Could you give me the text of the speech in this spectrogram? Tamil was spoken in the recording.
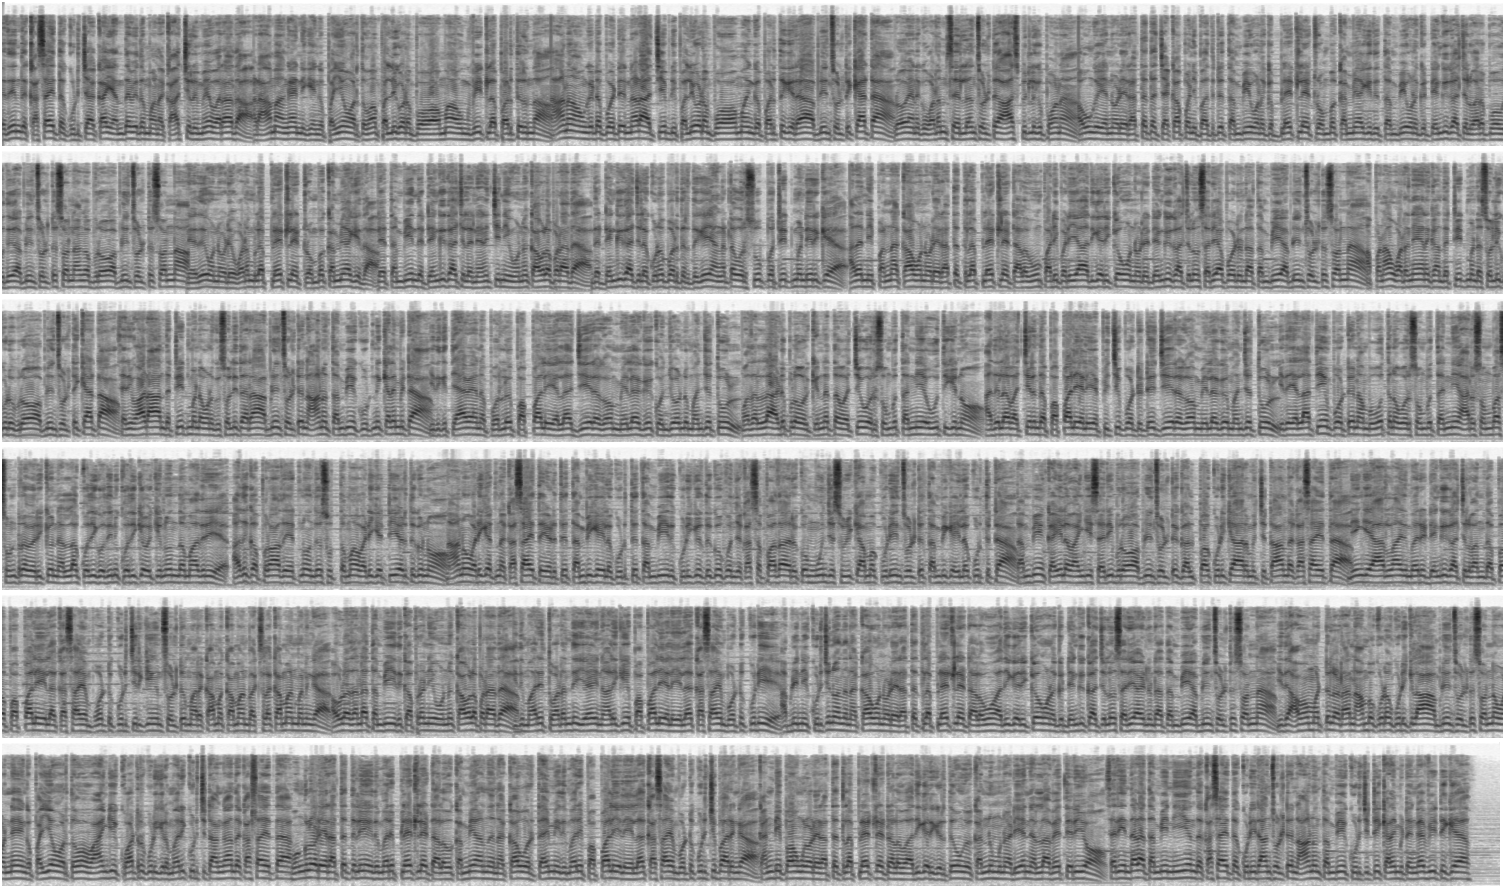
எது இந்த கஷாயத்தை குடிச்சாக்கா எந்த விதமான காய்ச்சலுமே வராதா? ஆமாங்க இன்னைக்கு எங்க பையன் ஒருத்தவன் பள்ளிக்கூடம் போகாம அவங்க வீட்டுல படுத்திருந்தான். நானும் அவங்க கிட்ட போயிட்டு என்னடா ஆச்சு இப்படி பள்ளிக்கூடம் போகாம இங்க படுத்துக்கிற? அப்படின்னு சொல்லிட்டு கேட்டேன். ப்ரோ எனக்கு உடம்பு சரியில்லைன்னு சொல்லிட்டு ஹாஸ்பிட்டலுக்கு போனேன். அவங்க என்னுடைய ரத்தத்தை செக்அப் பண்ணி பார்த்துட்டு தம்பி உனக்கு பிளேட்லெட் ரொம்ப கம்மியாகுது தம்பி. உனக்கு டெங்கு காய்ச்சல் வரப்போகுது. அப்படின்னு சொல்லிட்டு சொன்னாங்க ப்ரோ அப்படின்னு சொல்லிட்டு சொன்னான். எது உன்னுடைய உடம்புல பிளேட்லெட் ரொம்ப கம்மியாகுதா? தம்பி இந்த டெங்கு காய்ச்சலை நினைச்சு நீ ஒன்றும் கவலைப்படாத. இந்த டெங்கு காய்ச்சலை குணப்படுத்துறதுக்கு என்கிட்ட ஒரு சூப்பர் ட்ரீட்மெண்ட் இருக்கு. அதை நீ பண்ண பண்ணாக்கா உன்னுடைய ரத்தத்துல பிளேட்லெட் அளவும் படிப்படியா அதிகரிக்கும் உன்னுடைய டெங்கு காய்ச்சலும் சரியா போயிடும்டா தம்பி அப்படின்னு சொல்லிட்டு சொன்னேன். அப்பனா உடனே எனக்கு அந்த ட்ரீட்மெண்ட்டை சொல்லி கொடு ப்ரோ அப்படின்னு சொல்லிட்டு கேட்டான். சரி வாடா அந்த ட்ரீட்மெண்ட்டை உனக்கு சொல்லி தரேன் அப்படின்னு சொல்லிட்டு நானும் தம்பியை கூட்டுன்னு கிளம்பிட்டேன். இதுக்கு தேவையான பொருள் பப்பாளி இலை ஜீரகம் மிளகு கொஞ்சோண்டு மஞ்சத்தூள். முதல்ல அடுப்புல ஒரு கிண்ணத்தை வச்சு ஒரு சொம்பு தண்ணியை ஊத்திக்கணும். அதுல வச்சிருந்த பப்பாளி இலையை பிச்சு போட்டுட்டு ஜீரகம் மிளகு மஞ்சத்தூள் இதை எல்லாத்தையும் போட்டு நம்ம ஊத்தின ஒரு சொம்பு தண்ணி அரை சொம்பா சுண்டுற வரைக்கும் நல்லா கொதி கொதின்னு கொதிக்க வைக்கணும் இந்த மாதிரி. அதுக்கப்புறம் அதை எட்டுன்னு வந்து சுத்தமாக வடிகட்டி எடுத்துக்கணும். நானும் வடிகட்டின கஷாயத்தை எடுத்து தம்பி கையில் கொடுத்து தம்பி இது குடிக்கிறதுக்கு கொஞ்சம் கசப்பாக தான் இருக்கும். மூஞ்சி சுழிக்காம குடின்னு சொல்லிட்டு தம்பி கையில் கொடுத்துட்டேன். தம்பியும் கையில் வாங்கி சரி ப்ரோ அப்படின்னு சொல்லிட்டு கல்பாக குடிக்க ஆரம்பிச்சுட்டான் அந்த கஷாயத்தை நீங்கள் யாரெல்லாம் இது மாதிரி டெங்கு காய்ச்சல் வந்தப்ப பப்பாளியில் கசாயம் கஷாயம் போட்டு குடிச்சிருக்கீங்கன்னு சொல்லிட்டு மறக்காம கமெண்ட் பாக்ஸில் கமெண்ட் பண்ணுங்க. அவ்வளோதாண்டா தம்பி இதுக்கப்புறம் நீ ஒன்றும் கவலைப்படாத. இது மாதிரி தொடர்ந்து ஏழு நாளைக்கு பப்பாளி இலையில கஷாயம் போட்டு குடி. அப்படி நீ குடிச்சுன்னு வந்தனாக்கா உன்னோட ரத்தத்தில் பிளேட்லெட் அளவும் அதிகரிக்கும் உனக்கு டெங்கு காய்ச்சலும் சரியாயிடும்டா தம்பி அப்படின்னு சொல்லிட்டு சொன்னேன் இது அவன் மட்டும் இல்லடா நாம கூட குடிக்கலாம் அப்படின்னு சொல்லிட்டு சொன்ன உடனே எங்க பையன் ஒருத்தவன் வாங்கி குவார்டர் குடிக்கிற மாதிரி குடிச்சிட்டாங்க. அந்த கஷாயத்தை உங்களுடைய ரத்தத்திலையும் இது மாதிரி பிளேட்லெட் அளவு கம்மியா இருந்ததுனாக்கா ஒரு டைம் இது மாதிரி பப்பாளி இலையில கஷாயம் போட்டு குடிச்சு பாருங்க. கண்டிப்பா உங்களுடைய ரத்தத்துல பிளேட்லெட் அளவு அதிகரிக்கிறது உங்க கண்ணு முன்னாடியே நல்லாவே தெரியும். சரி இந்தாடா தம்பி நீயும் இந்த கஷாயத்தை குடிடான்னு சொல்லிட்டு நானும் தம்பி குடிச்சிட்டு கிளம்பிட்டேங்க வீட்டுக்கு.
